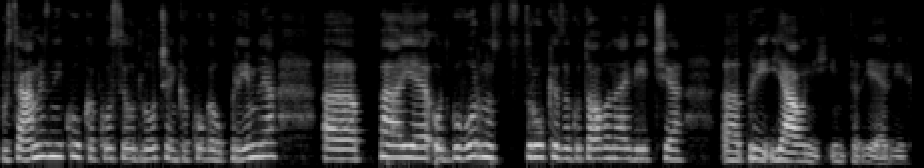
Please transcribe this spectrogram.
posamezniku, kako se odloča in kako ga upremlja, pa je odgovornost stroke zagotovo največja pri javnih interjerjih.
